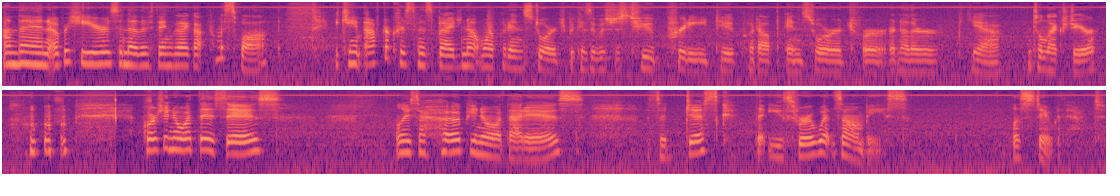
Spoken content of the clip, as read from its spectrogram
And then over here is another thing that I got from a swap. It came after Christmas, but I did not want to put it in storage because it was just too pretty to put up in storage for another, yeah, until next year. of course, you know what this is. At least I hope you know what that is. It's a disc that you throw at zombies. Let's stay with that.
